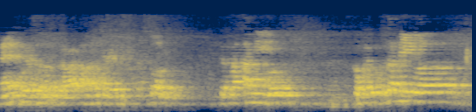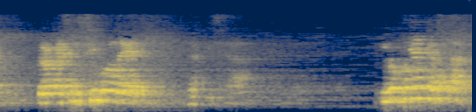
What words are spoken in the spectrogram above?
Por eso los trabajos muchas veces están solos. Usted más amigos, como tus amigos, pero es un símbolo de, amistad. Y no podían gastar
